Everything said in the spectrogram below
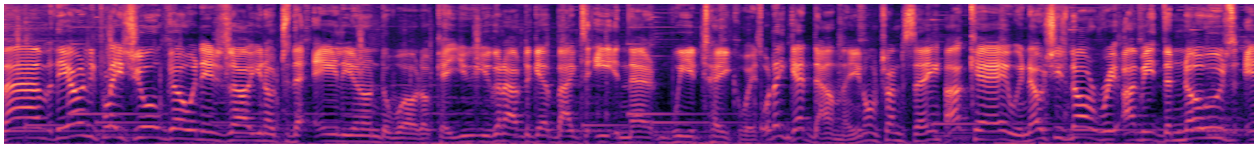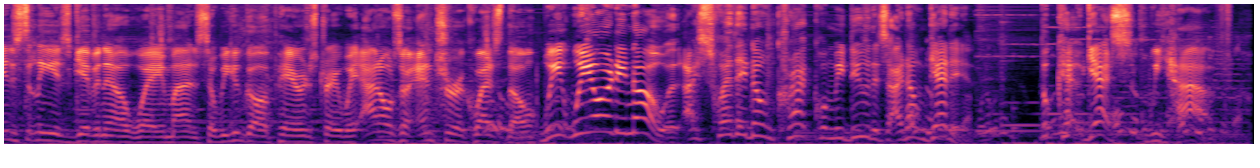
Ma'am, the only place you're going is, uh, you know, to the alien underworld, okay? You, you're gonna have to get back to eating their weird takeaways. What they get down there? You know what I'm trying to say? Okay, we know she's not real. I mean, the nose instantly is giving it away, man. So we could go appearance straight away and also enter request, though. We, we already know. I swear they don't crack when we do this. I don't get it. Okay, yes, we have.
